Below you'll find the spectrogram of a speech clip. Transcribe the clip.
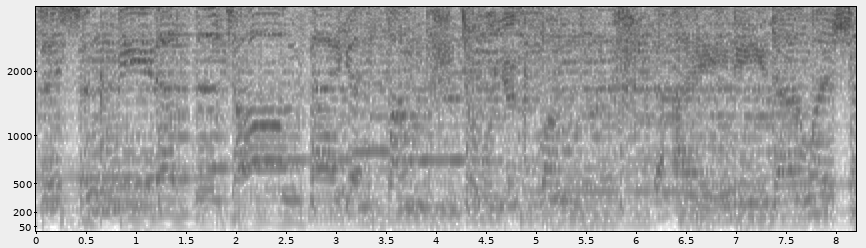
最神秘的刺虫在远方，有月光在爱你的晚上，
